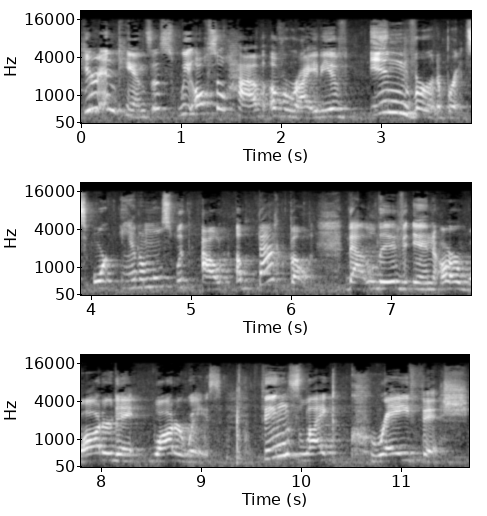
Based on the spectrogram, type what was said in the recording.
here in Kansas, we also have a variety of invertebrates, or animals without a backbone, that live in our water waterways. Things like crayfish.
